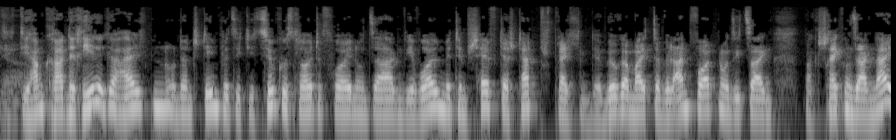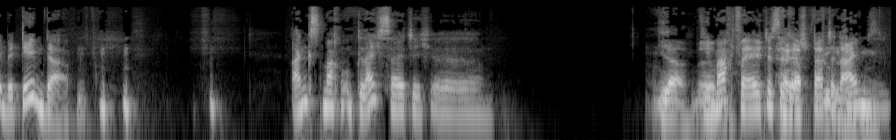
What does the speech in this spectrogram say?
Die, die, haben gerade eine Rede gehalten und dann stehen plötzlich die Zirkusleute vor ihnen und sagen, wir wollen mit dem Chef der Stadt sprechen. Der Bürgermeister will antworten und sie zeigen Max Schreck und sagen, nein, mit dem da. Angst machen und gleichzeitig äh, ja, die ähm, Machtverhältnisse der Stadt in einem.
